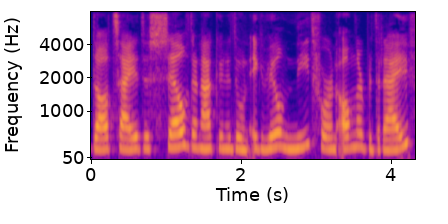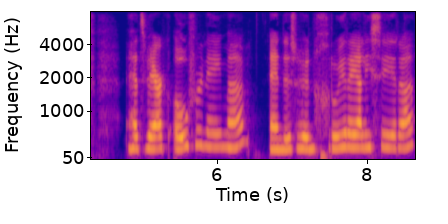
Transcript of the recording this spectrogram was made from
Dat zij het dus zelf daarna kunnen doen. Ik wil niet voor een ander bedrijf het werk overnemen en dus hun groei realiseren.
